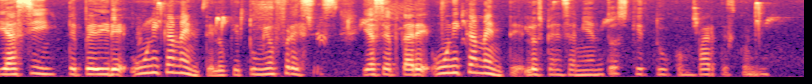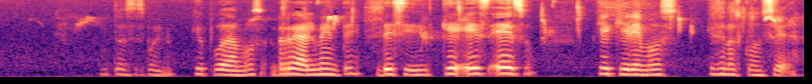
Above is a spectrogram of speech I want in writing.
Y así te pediré únicamente lo que tú me ofreces y aceptaré únicamente los pensamientos que tú compartes conmigo. Entonces, bueno, que podamos realmente decidir qué es eso que queremos que se nos conceda.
